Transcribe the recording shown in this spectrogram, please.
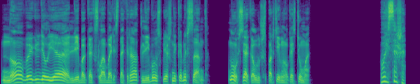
Но выглядел я либо как слабый аристократ, либо успешный коммерсант. Ну, всяко лучше спортивного костюма. «Ой, Саша,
